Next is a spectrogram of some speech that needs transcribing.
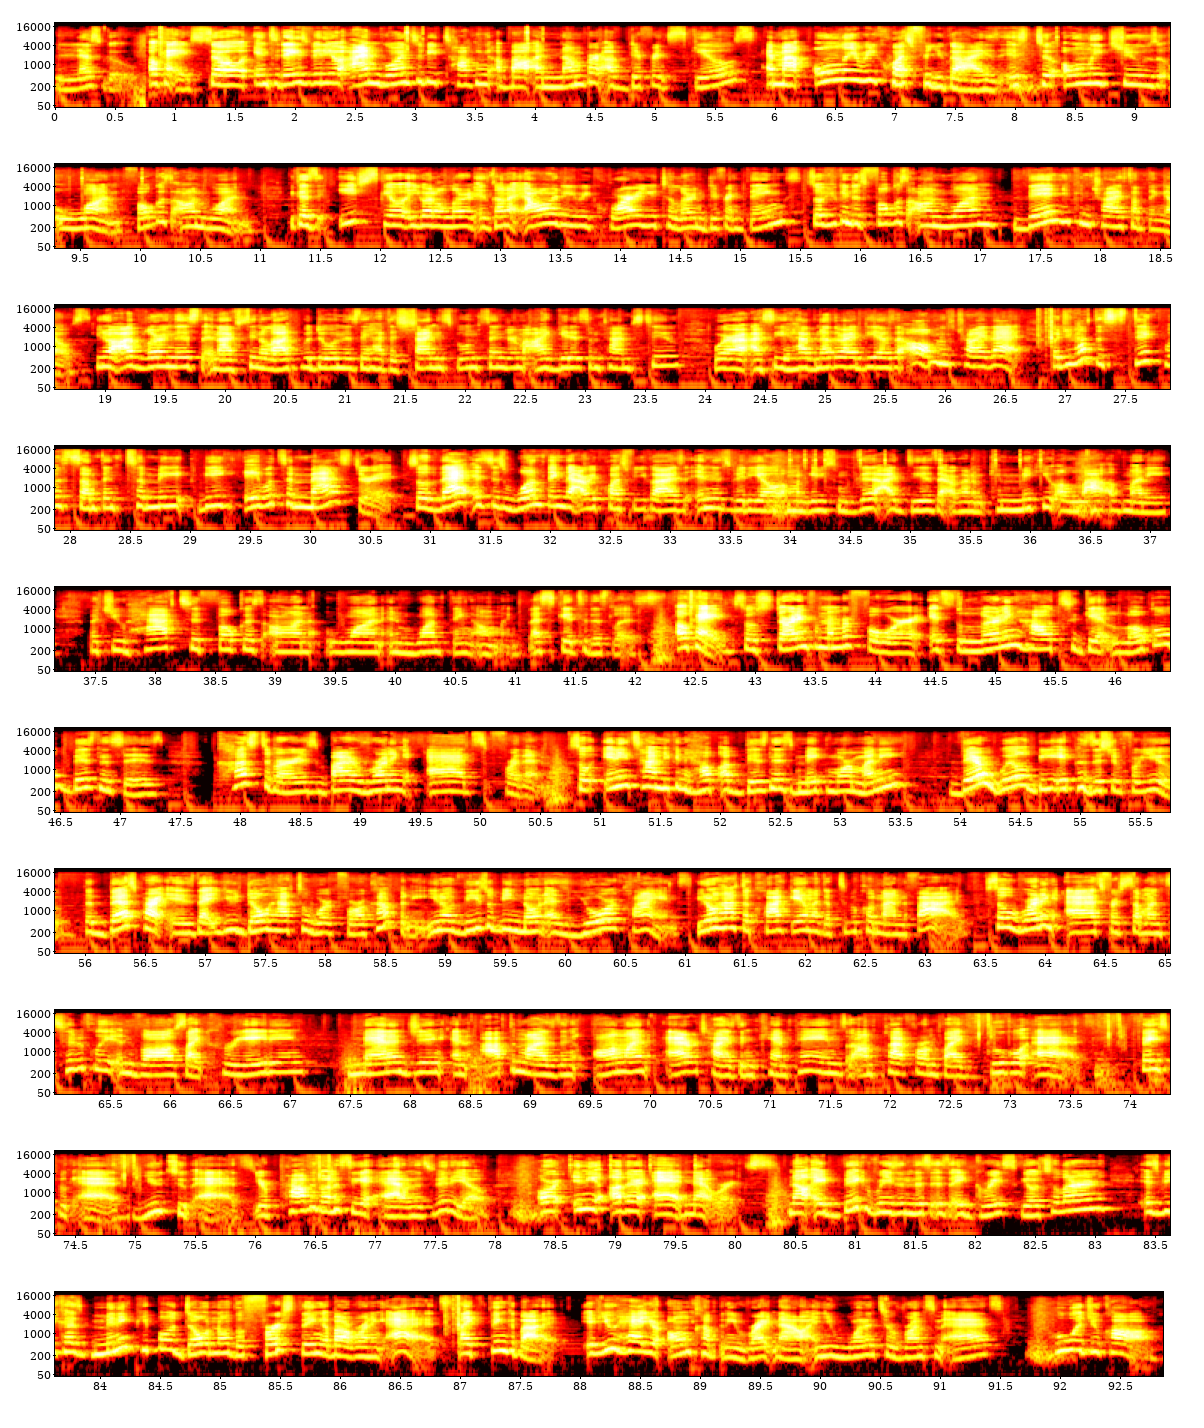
Let's go. Okay, so in today's video, I'm going to be talking about a number of different skills. And my only request for you guys is to only choose one. Focus on one because each skill you're gonna learn is gonna already require you to learn different things. So if you can just focus on one, then you can try something else. You know, I've learned this and I've seen a lot of people doing this. They have this shiny spoon syndrome. I get it sometimes too, where I see have another idea. I was like, oh, I'm gonna try that. But you have to stick with something to me be able to master it. So that is just one thing that I request for you guys in this video. I'm gonna give you some good ideas that are gonna can make you a lot of money but you have to focus on one and one thing only. Let's get to this list. Okay, so starting from number four, it's learning how to get local businesses customers by running ads for them. So anytime you can help a business make more money, there will be a position for you. The best part is that you don't have to work for a company. You know, these would be known as your clients. You don't have to clock in like a typical nine to five. So running ads for someone typically involves like creating, managing and optimizing online advertising campaigns on platforms like Google Ads, Facebook ads, YouTube ads. You're probably gonna see an ad on this video or any other ad networks. Now, a big reason this is a great skill to learn is because many people don't know the first thing about running ads. Like, think about it. If you had your own company right now and you wanted to run some ads, who would you call?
